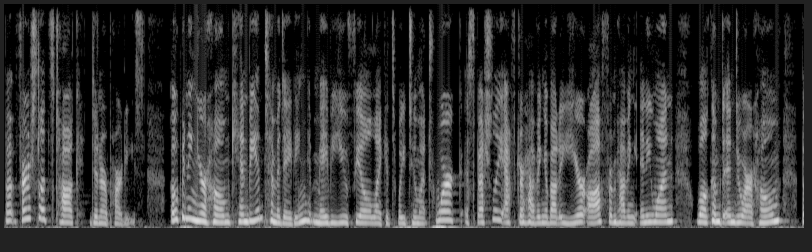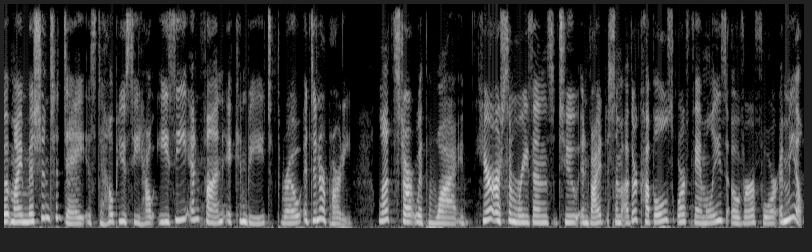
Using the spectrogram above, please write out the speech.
But first, let's talk dinner parties. Opening your home can be intimidating. Maybe you feel like it's way too much work, especially after having about a year off from having anyone welcomed into our home. But my mission today is to help you see how easy and fun it can be to throw a dinner party. Let's start with why. Here are some reasons to invite some other couples or families over for a meal.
